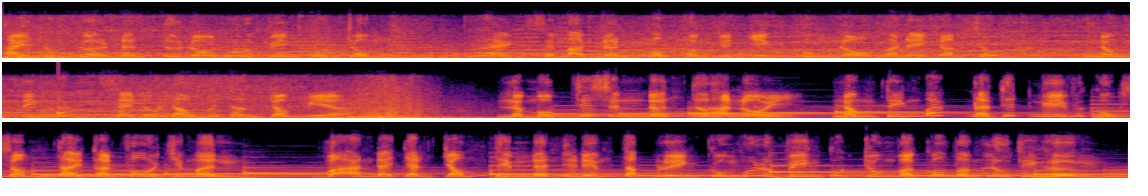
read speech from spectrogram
Hai rocker đến từ đội huấn luyện viên quốc trung hứa hẹn sẽ mang đến một phần trình diễn bùng nổ và đầy cảm xúc. Nông Tiến Bắc sẽ đối đầu với thân trọng nghĩa. Là một thí sinh đến từ Hà Nội, Nông Tiến Bắc đã thích nghi với cuộc sống tại thành phố Hồ Chí Minh và anh đã nhanh chóng tìm đến địa điểm tập luyện cùng huấn luyện viên quốc trung và cố vấn Lưu Thiên Hương.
